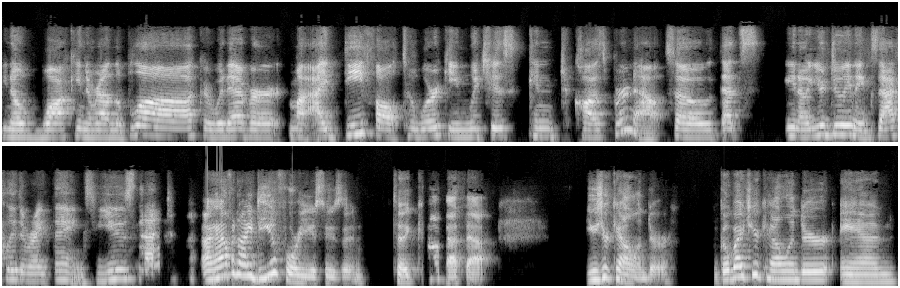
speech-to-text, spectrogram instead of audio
you know walking around the block or whatever, my I default to working, which is can cause burnout. So that's you know you're doing exactly the right things. Use that. I have an idea for you, Susan, to combat that. Use your calendar. Go back to your calendar and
